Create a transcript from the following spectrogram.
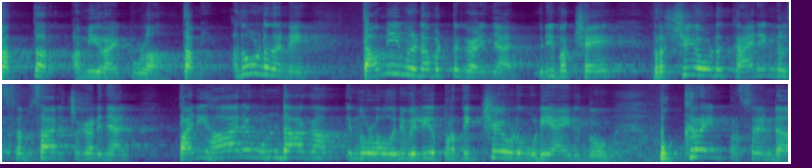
ഖത്തർ അമീറായിട്ടുള്ള തമീം. അതുകൊണ്ട് തന്നെ തമീം ഇടപെട്ട് കഴിഞ്ഞാൽ ഒരുപക്ഷെ റഷ്യയോട് കാര്യങ്ങൾ സംസാരിച്ചു കഴിഞ്ഞാൽ പരിഹാരം ഉണ്ടാകാം എന്നുള്ള ഒരു വലിയ പ്രതീക്ഷയോട് കൂടിയായിരുന്നു ഉക്രൈൻ പ്രസിഡന്റ്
